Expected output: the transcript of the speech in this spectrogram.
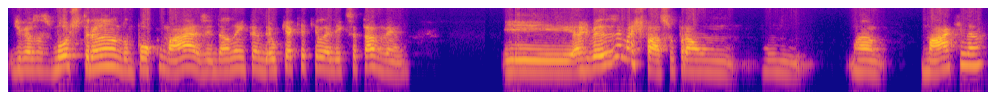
digamos assim, mostrando um pouco mais e dando a entender o que é que aquilo ali que você está vendo. E às vezes é mais fácil para um, um, uma máquina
